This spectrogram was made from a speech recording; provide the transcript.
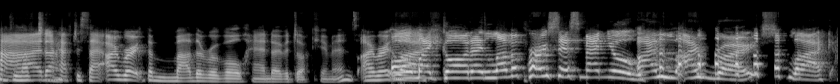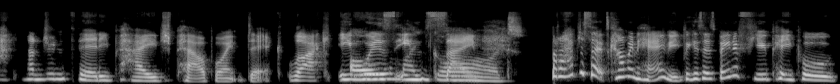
hard, I have to say. I wrote the mother of all handover documents. I wrote. Oh like, my god, I love a process manual. I I wrote like a 130 page PowerPoint deck. Like it oh was insane. God. But I have to say, it's come in handy because there's been a few people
